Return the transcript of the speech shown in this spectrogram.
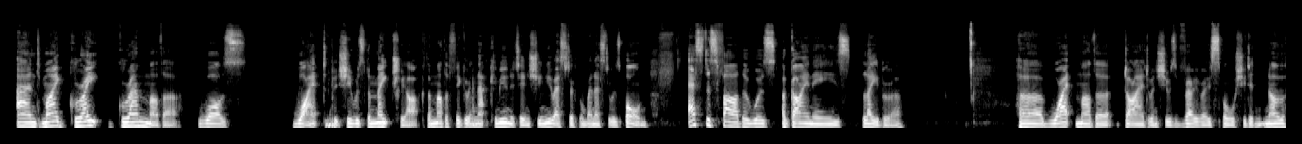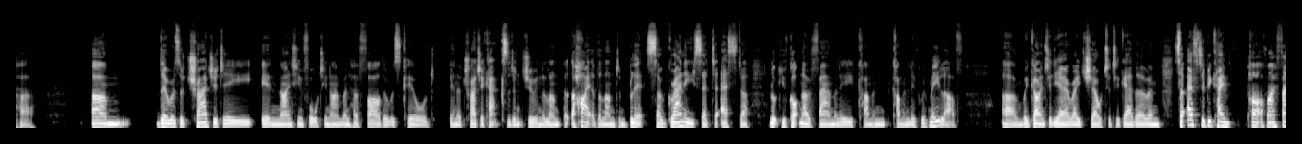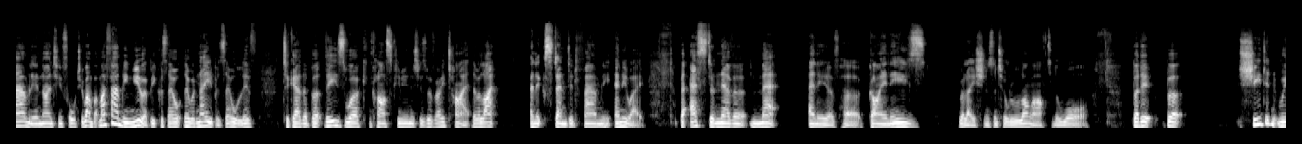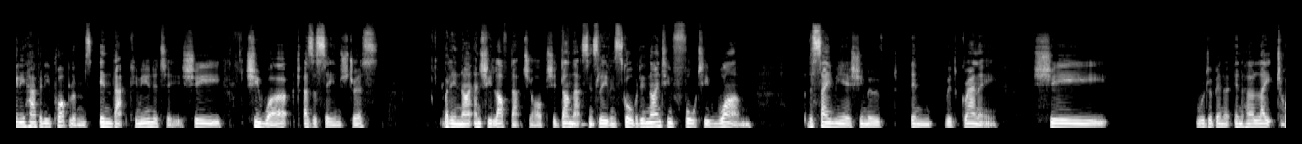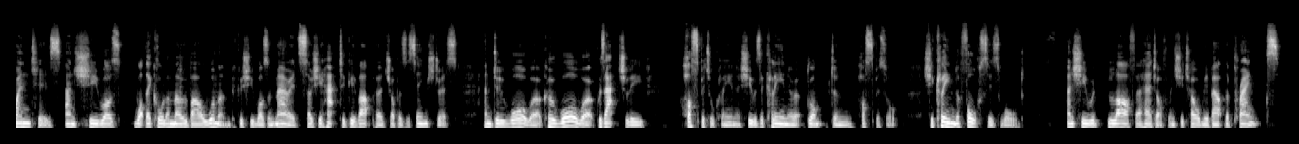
And my great grandmother was white, but she was the matriarch, the mother figure in that community, and she knew Esther from when Esther was born. Esther's father was a Guyanese labourer. Her white mother died when she was very, very small. She didn't know her. Um, there was a tragedy in 1949 when her father was killed in a tragic accident during the at the height of the London Blitz. So Granny said to Esther, "Look, you've got no family. Come and come and live with me, love." Um, we're going to the air raid shelter together. And so Esther became part of my family in 1941. But my family knew her because they, all, they were neighbours. They all lived together. But these working class communities were very tight. They were like an extended family anyway. But Esther never met any of her Guyanese relations until long after the war. But it but she didn't really have any problems in that community. She she worked as a seamstress but in and she loved that job. She'd done that since leaving school. But in 1941, the same year she moved in with Granny, she would have been in her late 20s and she was what they call a mobile woman because she wasn't married. So she had to give up her job as a seamstress and do war work. Her war work was actually hospital cleaner. She was a cleaner at Brompton Hospital. She cleaned the forces ward and she would laugh her head off when she told me about the pranks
